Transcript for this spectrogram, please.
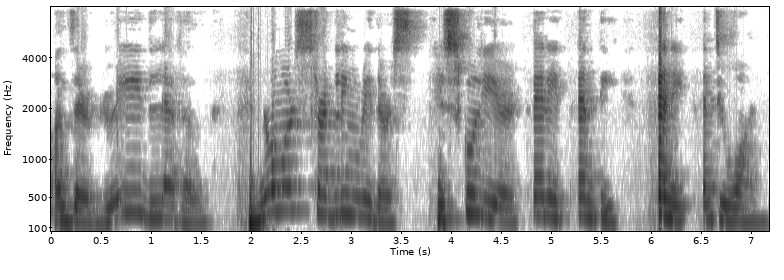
on their grade level. No more struggling readers in school year 2020-2021.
